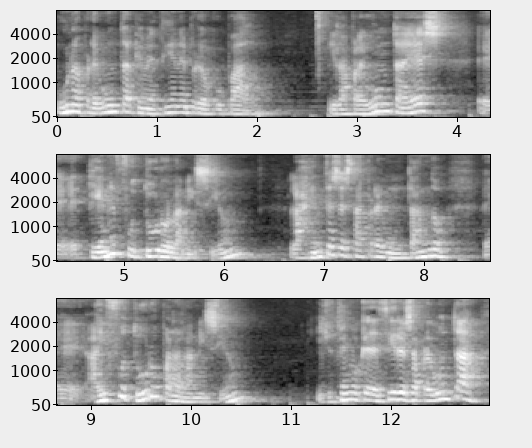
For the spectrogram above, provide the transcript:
una pregunta que me tiene preocupado. Y la pregunta es, eh, ¿tiene futuro la misión? La gente se está preguntando, eh, ¿hay futuro para la misión? Y yo tengo que decir, esa pregunta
